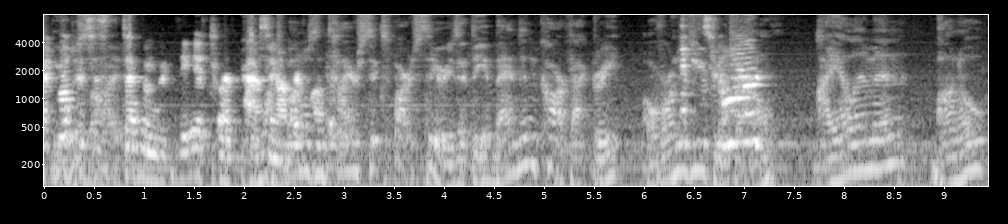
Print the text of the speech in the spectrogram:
I hope this is definitely the Watch trespassing on Bono's entire six-part series at the abandoned car factory over on his It's YouTube hard. channel, ILMN Bono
